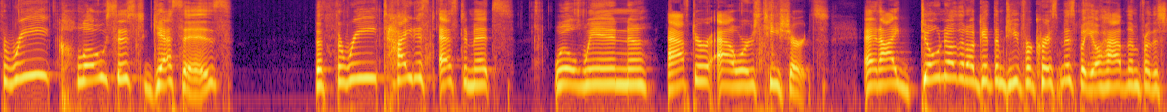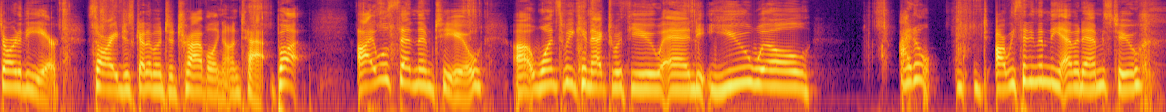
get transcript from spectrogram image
three closest guesses, the three tightest estimates, will win after hours t shirts. And I don't know that I'll get them to you for Christmas, but you'll have them for the start of the year. Sorry, just got a bunch of traveling on tap. But I will send them to you uh, once we connect with you, and you will. I don't. Are we sending them the M and M's too?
